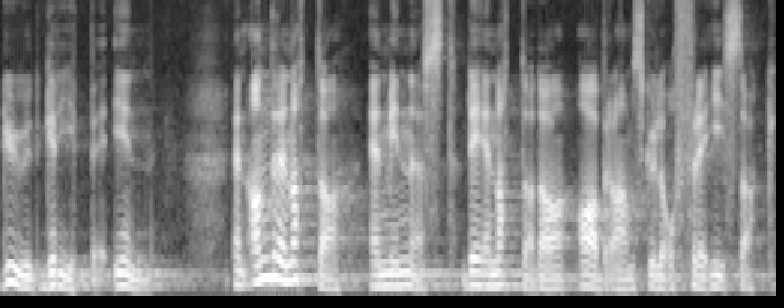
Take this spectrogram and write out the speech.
Gud griper inn. Den andre natta en minnes, det er natta da Abraham skulle ofre Isak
